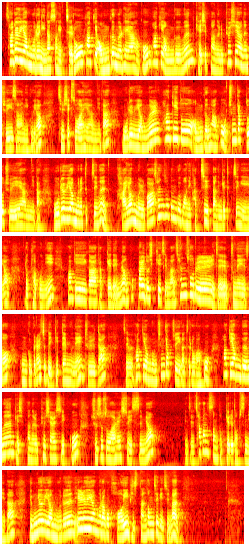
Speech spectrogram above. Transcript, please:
사료위험물은 인화성 액체로 화기엄금을 해야 하고 화기엄금은 게시판으로 표시하는 주의사항이고요. 질식 소화해야 합니다. 오류위험물 화기도 엄금하고 충격도 주의해야 합니다. 오류위험물의 특징은 가염물과 산소 공급원이 같이 있다는 게 특징이에요. 그렇다 보니 화기가 닿게 되면 폭발도 시키지만 산소를 이제 분해해서 공급을 할 수도 있기 때문에 둘다 이제 화기염금 충격주의가 들어가고 화기염금은 게시판으로 표시할 수 있고 주수소화할 수 있으며 이제 차광성 덮개를 덮습니다. 육류위험물은 일류위험물하고 거의 비슷한 성질이지만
